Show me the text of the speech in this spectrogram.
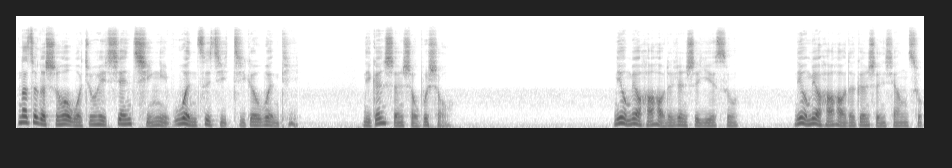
那这个时候，我就会先请你问自己几个问题：你跟神熟不熟？你有没有好好的认识耶稣？你有没有好好的跟神相处？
